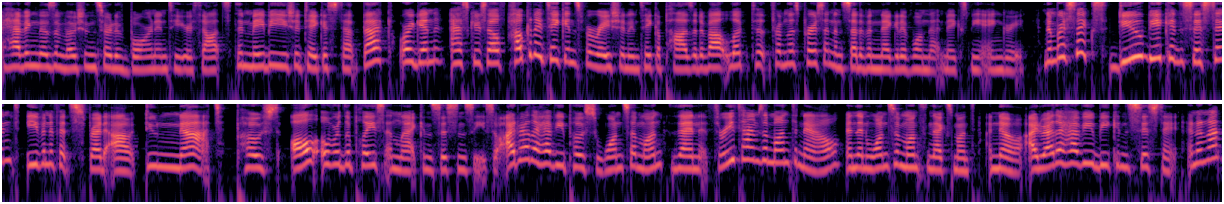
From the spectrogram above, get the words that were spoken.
having those emotions sort of born into your thoughts, then maybe you should take a step back or again ask yourself, how can I take inspiration and take a positive outlook to, from this person instead of a negative one that makes me angry? Number six, do be consistent even if it's spread out. Do not post all over the place and lack consistency. So I'd rather have you post once a month than three times a month now and then once a month next month. No, I'd rather have you be consistent. And I'm not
